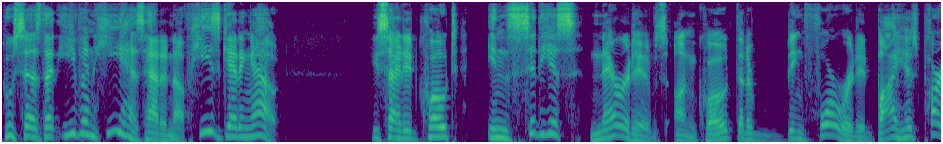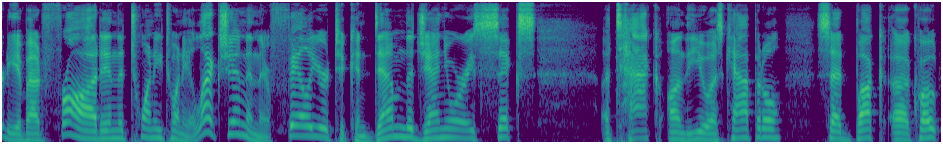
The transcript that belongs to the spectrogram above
who says that even he has had enough. He's getting out. He cited, quote, insidious narratives, unquote, that are being forwarded by his party about fraud in the 2020 election and their failure to condemn the January 6 attack on the U.S. Capitol. Said Buck, uh, quote,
